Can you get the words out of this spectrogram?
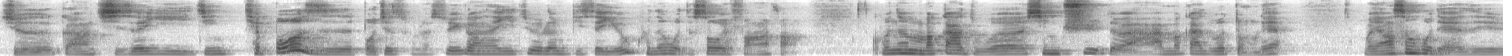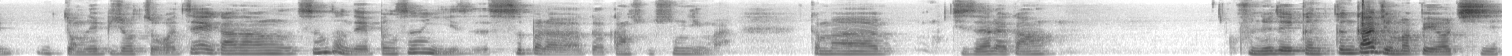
就是讲其实伊已经踢爆是保级组了，所以讲呢，伊最后轮比赛有可能会得稍微放一放，可能没介大个兴趣，对伐？也没介大个动力，勿像申花队还是动力比较足的。再加上深圳队本身伊是输拨了搿江苏苏宁嘛，葛末。其实来讲，湖南队更更加就没必要去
